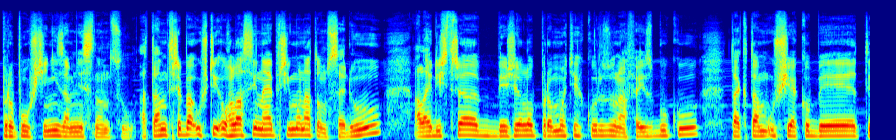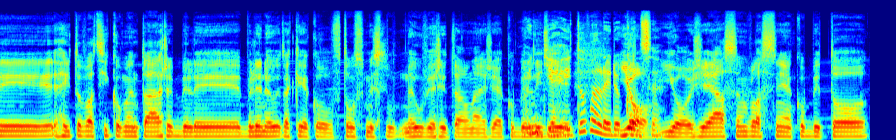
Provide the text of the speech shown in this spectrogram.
propouštění zaměstnanců. A tam třeba už ty ohlasy ne přímo na tom sedu, ale když třeba běželo promo těch kurzů na Facebooku, tak tam už jakoby ty hejtovací komentáře byly, byly ne, taky jako v tom smyslu neuvěřitelné, že jakoby Oni lidi... tě hejtovali dokonce. Jo, jo, že já jsem vlastně jakoby to,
